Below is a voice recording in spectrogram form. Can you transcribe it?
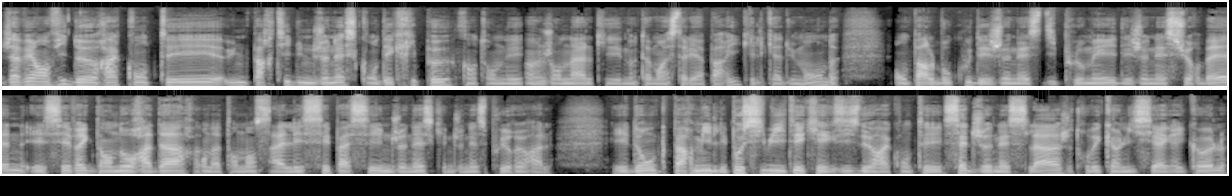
J'avais envie de raconter une partie d'une jeunesse qu'on décrit peu quand on est un journal qui est notamment installé à Paris, qui est le cas du Monde. On parle beaucoup des jeunesses diplômées, des jeunesses urbaines, et c'est vrai que dans nos radars, on a tendance à laisser passer une jeunesse qui est une jeunesse plus rurale. Et donc, parmi les possibilités qui existent de raconter cette jeunesse-là, je trouvais qu'un lycée agricole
